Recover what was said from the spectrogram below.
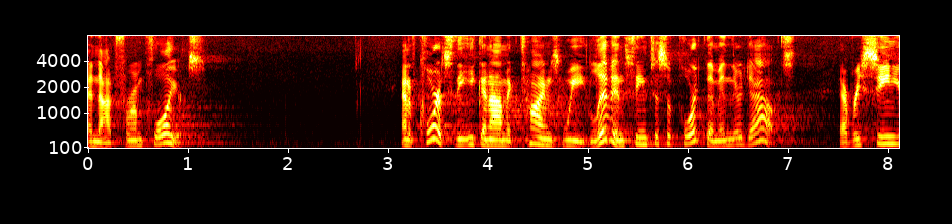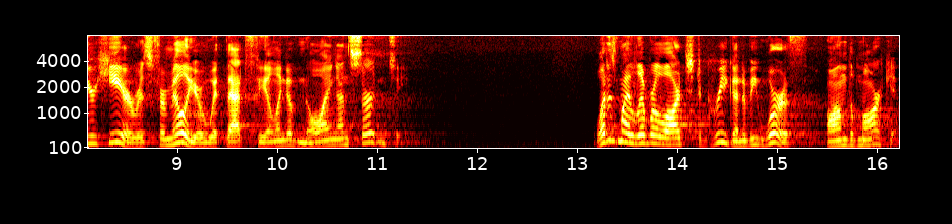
and not for employers. And of course, the economic times we live in seem to support them in their doubts. Every senior here is familiar with that feeling of gnawing uncertainty. What is my liberal arts degree going to be worth on the market,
